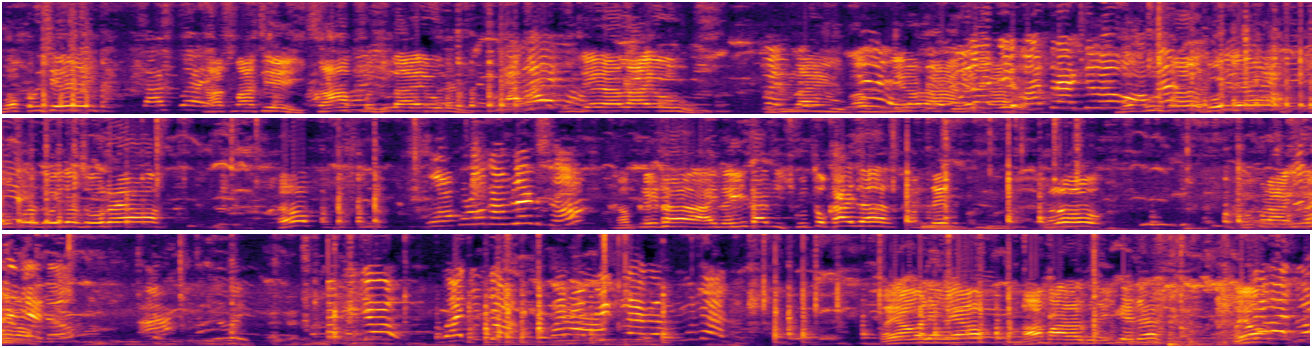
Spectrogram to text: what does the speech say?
બોકડું છે. કાસભાઈ છે. સાપ બધું લાયો ઉંજેરા લાયો. બધું લાયો આ ઉંજેરા લાયો વાત રાખજો. બોકડું છે જોઈ લે. છોકરો જોઈ લે છોકરા. હપ મોકળો કમ્પ્લીટ છે કમ્પ્લીટ આ નહીં તા બિસ્કુટ તો ખાઈ જા. કમ્પ્લીટ ચલો. છોકરા આઈ ગયો. ના ભયા વાલે ભયા. ના મારા તો નહીં કહેતા. ભયા. જો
